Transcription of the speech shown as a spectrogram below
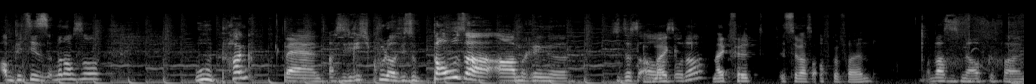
am PC ist es immer noch so. Uh, Punk Band. Ach, sieht richtig cool aus, wie so Bowser-Armringe. Sieht das aus, Mike- oder? Mike Feld, ist dir was aufgefallen? Was ist mir aufgefallen?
